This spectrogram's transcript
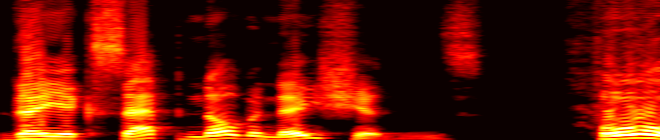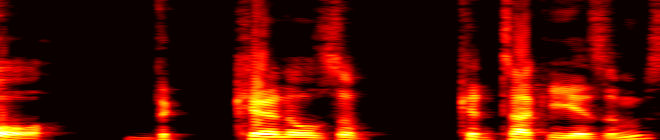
they accept nominations for the colonels of Kentuckyisms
